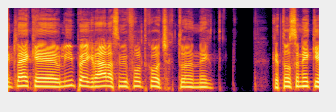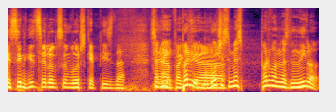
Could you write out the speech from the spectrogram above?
in tle, ki je Olimpija igrala, sem bil ful tako, če to je nek. Ker to so neke sinice luksemburške pizda. Sem, Ja, ej, ampak, prvi, eh, mogoče sem jaz prvo naznanilo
